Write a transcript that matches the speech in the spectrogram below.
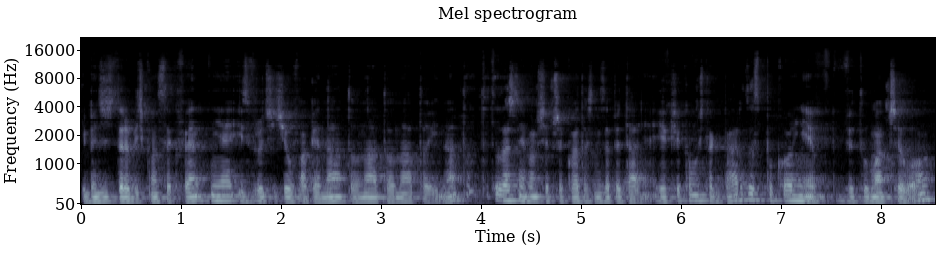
i będziecie to robić konsekwentnie i zwrócicie uwagę na to, na to, na to i na to, to to zacznie Wam się przekładać na zapytania. Jak się komuś tak bardzo spokojnie wytłumaczyło,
